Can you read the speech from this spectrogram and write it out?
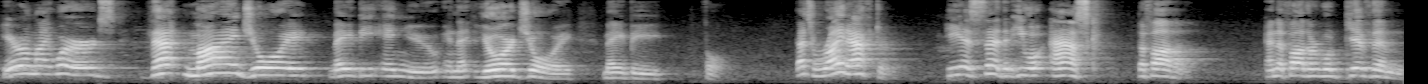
here are my words, that my joy may be in you and that your joy may be full. That's right after he has said that he will ask the Father, and the Father will give them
